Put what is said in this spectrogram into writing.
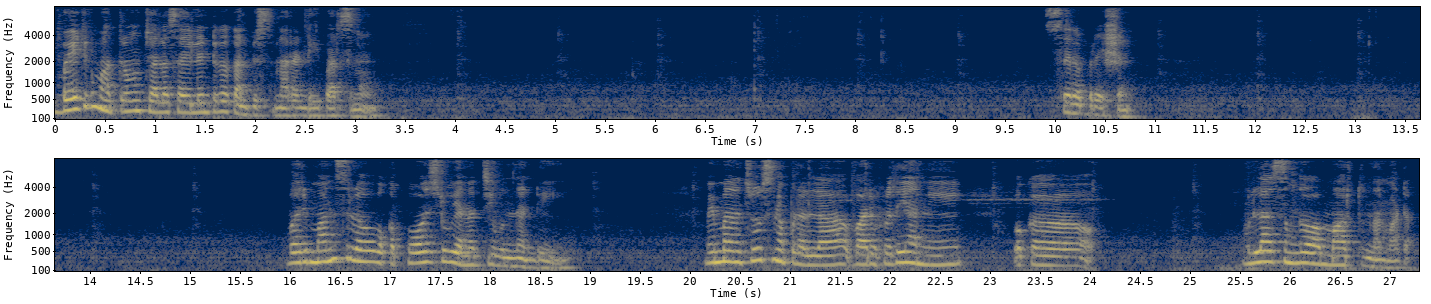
బయటికి మాత్రం చాలా సైలెంట్గా కనిపిస్తున్నారండి ఈ పర్సన్. సెలబ్రేషన్. వారి మనసులో ఒక పాజిటివ్ ఎనర్జీ ఉందండి. మిమ్మల్ని చూసినప్పుడల్లా వారి హృదయాన్ని ఒక ఉల్లాసంగా మారుతుందన్నమాట.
